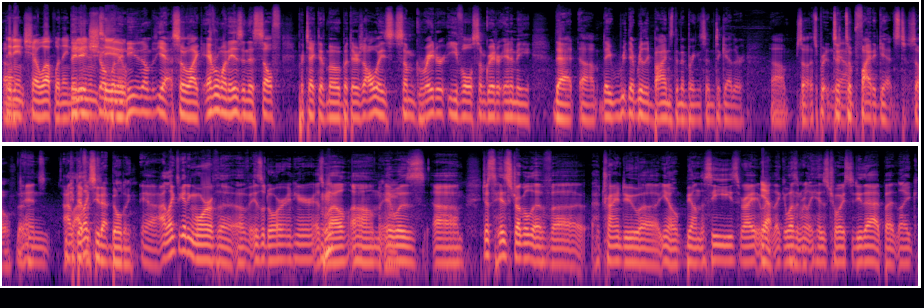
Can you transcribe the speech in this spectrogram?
um, they didn't show up when they they needed didn't them show to up when they needed them. Yeah, so like everyone is in this self protective mode, but there's always some greater evil, some greater enemy that um, they re- that really binds them and brings them together. Um, so it's pretty, to, Yeah. to fight against. So that And you I- definitely like- see that building. Yeah, I liked getting more of the of Isildur in here as Mm-hmm. well. Um, It was um, just his struggle of uh, trying to uh, you know be on the seas, right? Yeah. like it wasn't really his choice to do that, but like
